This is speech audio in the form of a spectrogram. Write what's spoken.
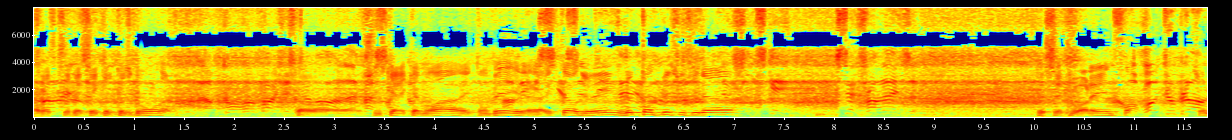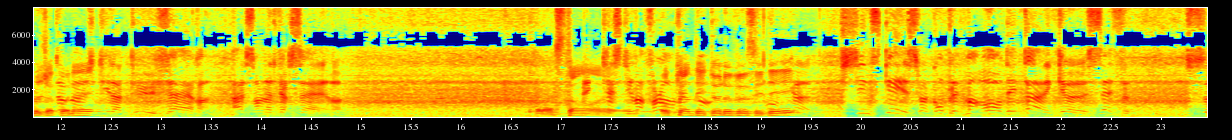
On voit ce qui s'est Rollins. passé il y a quelques secondes. Alors qu'on revoit Quand Shinsuke Nakamura est tombé euh, à l'extérieur du ring, le tombé suicidaire de Seth Rollins. Sur le japonais. qu'il a pu faire à son adversaire. Pour l'instant, euh, aucun des deux ne veut céder. Shinsuke soit complètement hors d'état et que Seth se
